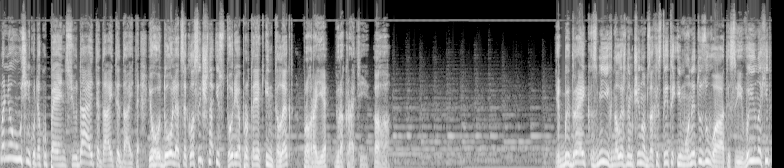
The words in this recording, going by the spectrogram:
манюсіньку таку пенсію. Дайте, дайте, дайте. Його доля це класична історія про те, як інтелект програє бюрократії. Ага. Якби Дрейк зміг належним чином захистити і монетизувати свій винахід,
